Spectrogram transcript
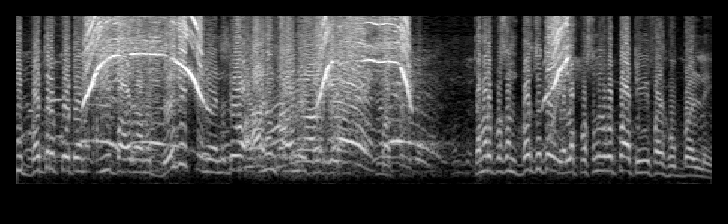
ಈ ಭದ್ರಕೋಟೆಯನ್ನು ಈ ಬಾರಿ ನಾನು ಬೇದಿಸ್ತೇನೆ ಅನ್ನೋದು ಆನಂದ್ ಸ್ವಾಮಿ ಕ್ಯಾಮರಾ ಪರ್ಸನ್ ಬರ್ ಜೊತೆ ಎಲ್ಲ ಪರ್ಸನ್ ಟಿವಿ ಫೈವ್ ಹುಬ್ಬಳ್ಳಿ.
